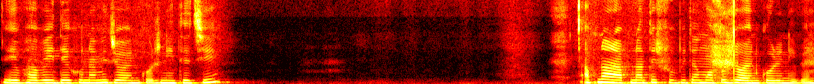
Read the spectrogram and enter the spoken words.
তো এভাবেই দেখুন, আমি জয়েন করে নিতেছি। আপনার আপনাদের সুবিধা মতো জয়েন করে নেবেন।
